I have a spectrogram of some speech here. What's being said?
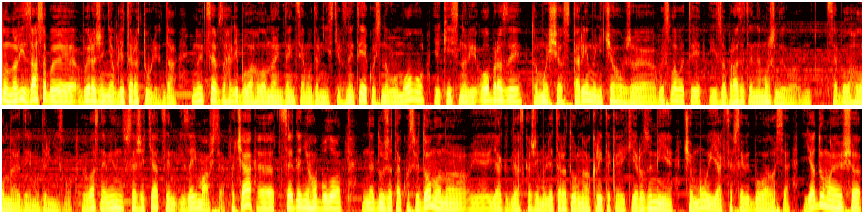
Ну, нові засоби вираження в літературі, да. Ну і це взагалі була головна інтенція модерністів знайти якусь нову мову, якісь нові образи, тому що старими нічого вже висловити і зобразити неможливо. Це була головна ідея модернізму. І власне він все життя цим і займався. Хоча е, це для нього було не дуже так усвідомлено, як для, скажімо, літературного критика, який розуміє, чому і як це все відбувалося. Я думаю, що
